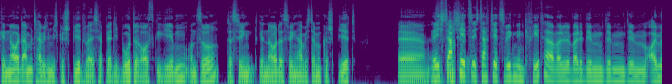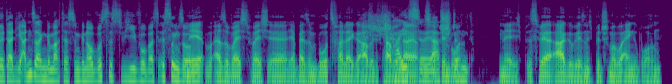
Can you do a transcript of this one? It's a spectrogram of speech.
genau damit habe ich mich gespielt, weil ich habe ja die Boote rausgegeben und so. Deswegen, genau deswegen habe ich damit gespielt. Äh, Nee, ich dachte jetzt, ich dachte jetzt wegen den Kreta, weil, du- weil du dem, dem, dem Eumel da die Ansagen gemacht hast und genau wusstest, wie, wo was ist und so. Nee, also weil ich, weil ich äh, ja bei so einem Bootsverleih gearbeitet habe. Scheiße, Daher- ich ja, hab den Boot, stimmt. Nee, ich, es wäre A gewesen. Ich bin schon mal wo eingebrochen.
